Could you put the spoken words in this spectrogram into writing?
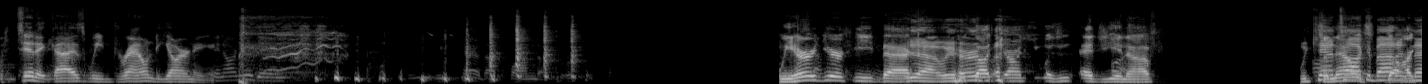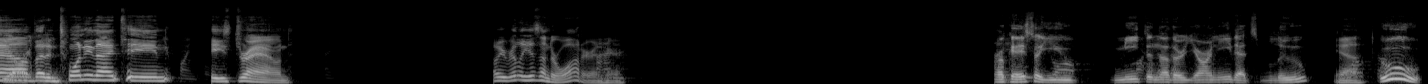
We did it, guys. We drowned Yarny. We heard your feedback. Yeah, we heard- thought Yarny wasn't edgy enough. We can't now talk it's about it now, Yarny. but in 2019, he's drowned. Oh, he really is underwater in here. Okay, so you meet another Yarny that's blue. Yeah. Ooh.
